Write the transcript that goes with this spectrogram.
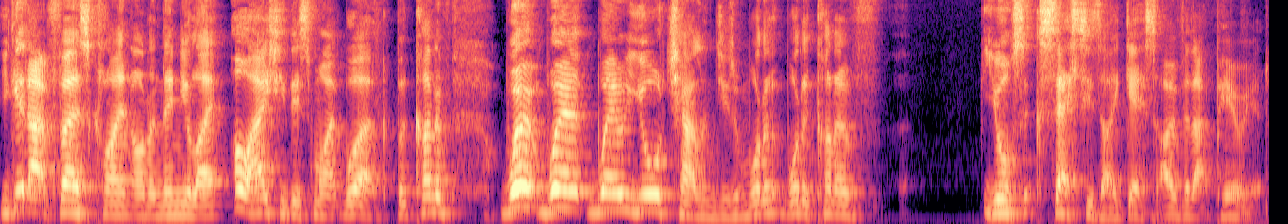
you get that first client on and then you're like oh actually this might work but kind of where where where are your challenges and what are, what are kind of your successes i guess over that period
